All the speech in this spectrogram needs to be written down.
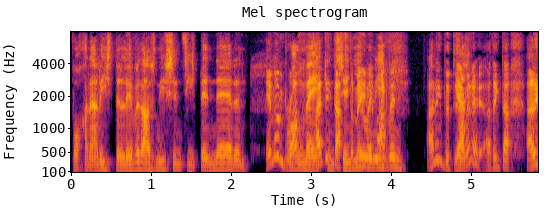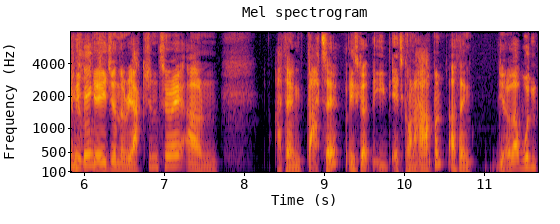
fucking hell, he's delivered, hasn't he, since he's been there? And Him and Brock, may I think continue. And match. even I think they're Yeah. doing it. I think that I think they're engaging the reaction to it, and I think that's it. He's got it's going to happen. I think you know that wouldn't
